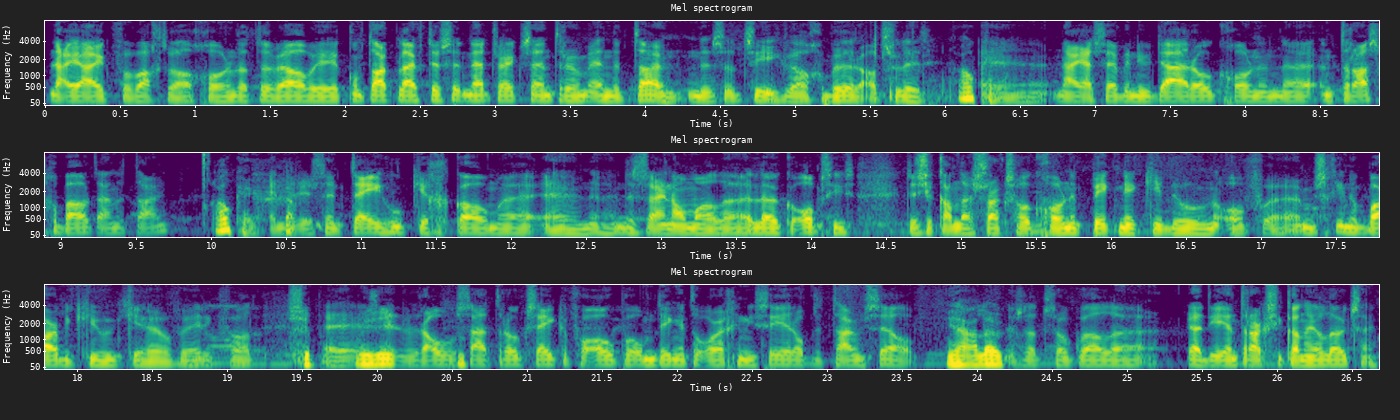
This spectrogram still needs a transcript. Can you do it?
nou ja, ik verwacht wel gewoon dat er wel weer contact blijft tussen het netwerkcentrum en de tuin. Dus dat zie ik wel gebeuren, absoluut. Oké. Eh, nou ja, ze hebben nu daar ook gewoon een, een terras gebouwd aan de tuin. Oké. En ja. er is een theehoekje gekomen en er zijn allemaal eh, leuke opties. Dus je kan daar straks ook gewoon een picknickje doen of eh, misschien een barbecue'tje of weet ik wat. Super. Eh, Muziek. en Raoul staat er ook zeker voor open om dingen te organiseren op de tuin zelf. Ja, leuk. Dus dat is ook wel, ja, die interactie kan heel leuk zijn.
